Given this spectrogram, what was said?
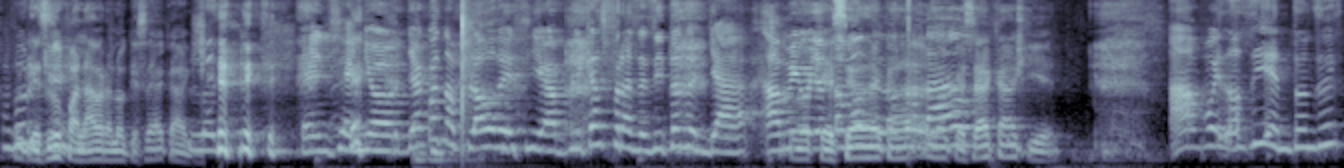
¿Por Porque es su palabra, lo que sea de cada Lo- quien. El señor, ya cuando aplaudes y aplicas frasecitas de ya, amigo, lo, ya estamos de del otro cada, lo lado. que sea cada quien. Ah, pues así, entonces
